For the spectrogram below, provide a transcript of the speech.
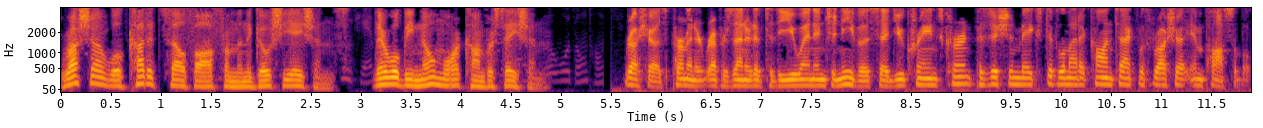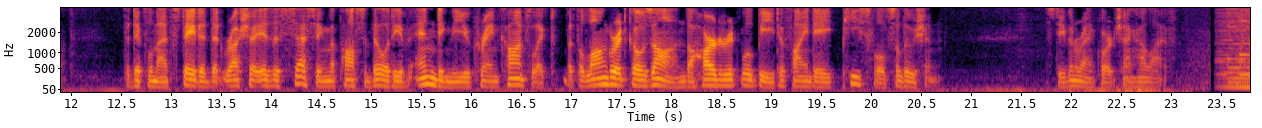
Russia will cut itself off from the negotiations. There will be no more conversation. Russia's permanent representative to the UN in Geneva said Ukraine's current position makes diplomatic contact with Russia impossible. The diplomat stated that Russia is assessing the possibility of ending the Ukraine conflict, but the longer it goes on, the harder it will be to find a peaceful solution. Stephen Rancourt, Shanghai Live.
